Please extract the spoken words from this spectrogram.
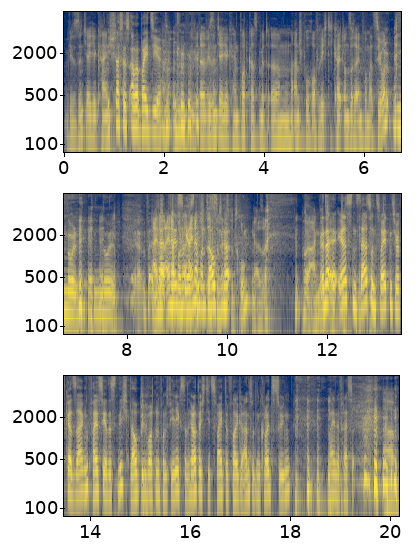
Wir sind ja hier kein. Ich lasse es aber bei dir. wir sind ja hier kein Podcast mit ähm, Anspruch auf Richtigkeit unserer Informationen. Null. Null. einer, einer von, einer von uns ist zumindest betrunken, also. Oder Na, erstens das und zweitens, ich wollte gerade sagen, falls ihr das nicht glaubt, den Worten von Felix, dann hört euch die zweite Folge an zu den Kreuzzügen. Meine Fresse. ähm,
